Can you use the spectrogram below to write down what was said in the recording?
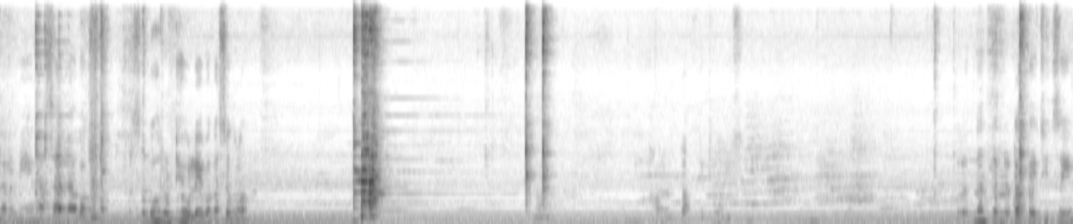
तर मी मसाला बघा असं भरून ठेवलंय बघा सगळं. नंतर न टाकायचीच आहे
